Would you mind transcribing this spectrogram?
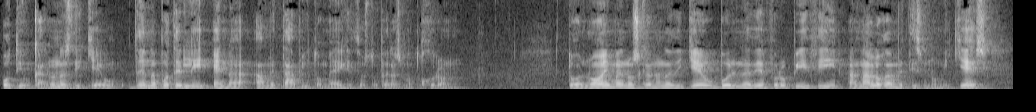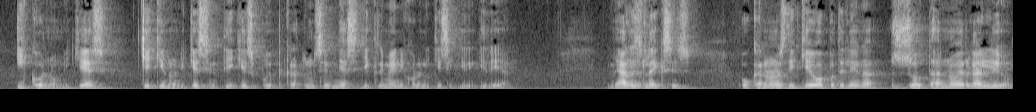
ότι ο κανόνας δικαίου δεν αποτελεί ένα αμετάβλητο μέγεθος στο πέρασμα του χρόνου. Το νόημα ενός κανόνα δικαίου μπορεί να διαφοροποιηθεί ανάλογα με τις νομικές, οικονομικές και κοινωνικές συνθήκες που επικρατούν σε μια συγκεκριμένη χρονική συγκυρία. Με άλλες λέξεις, ο κανόνας δικαίου αποτελεί ένα ζωντανό εργαλείο,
